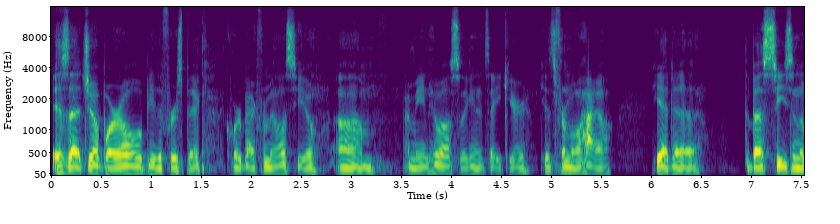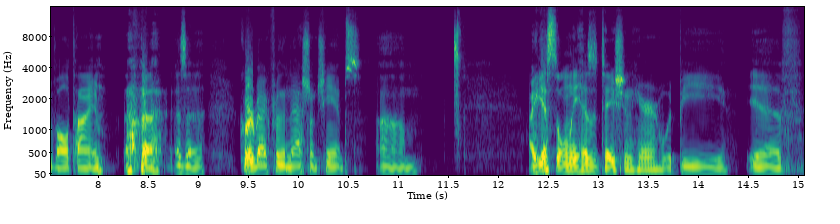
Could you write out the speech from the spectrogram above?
is that Joe Burrow will be the first pick, quarterback from LSU. Um, I mean, who else are they going to take here? Kids from Ohio he had uh, the best season of all time as a quarterback for the national champs. Um, I guess the only hesitation here would be if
